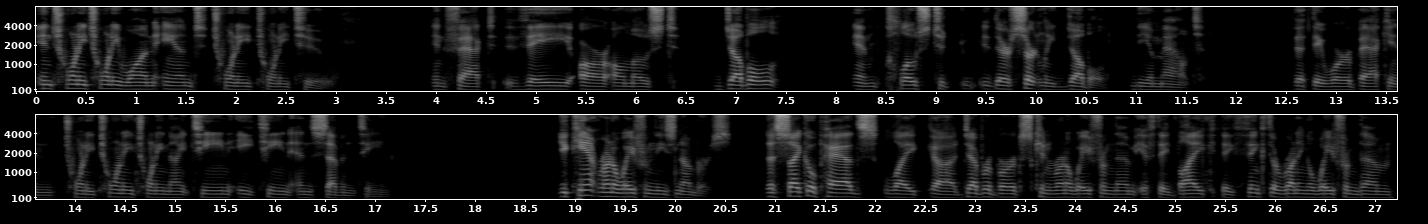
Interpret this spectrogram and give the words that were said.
in 2021 and 2022. In fact, they are almost double and close to, they're certainly double the amount that they were back in 2020, 2019, 18, and 17. You can't run away from these numbers. The psychopaths like uh, Deborah Birx can run away from them if they'd like. They think they're running away from them.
